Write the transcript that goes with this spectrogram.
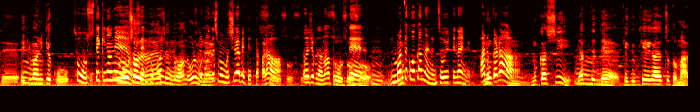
て駅前に結構そう素敵なねおしゃれなね銭湯があるの俺もね私ももう調べてったからそうそうそう。大丈夫だなと思って。そうそうそう。うん。全く分かんないのにそう言ってないのよ。あるから、うん。昔やってて、結局経営がちょっとま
